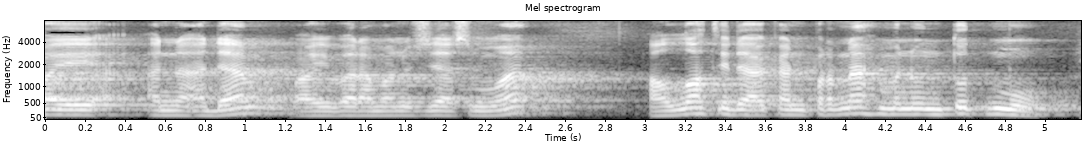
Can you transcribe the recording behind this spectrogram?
wahai anak Adam wahai para manusia semua Allah tidak akan pernah menuntutmu.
